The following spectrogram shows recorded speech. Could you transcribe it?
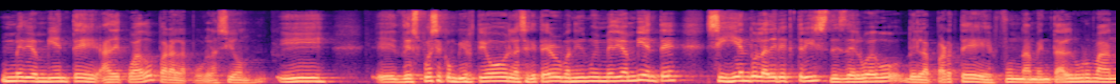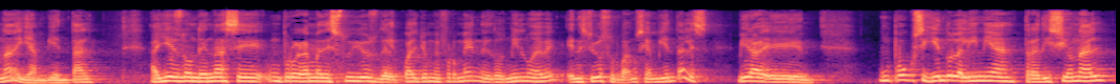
un medio ambiente adecuado para la población. Y eh, después se convirtió en la Secretaría de Urbanismo y Medio Ambiente, siguiendo la directriz, desde luego, de la parte fundamental urbana y ambiental. Ahí es donde nace un programa de estudios del cual yo me formé en el 2009, en estudios urbanos y ambientales. Mira, eh, un poco siguiendo la línea tradicional,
